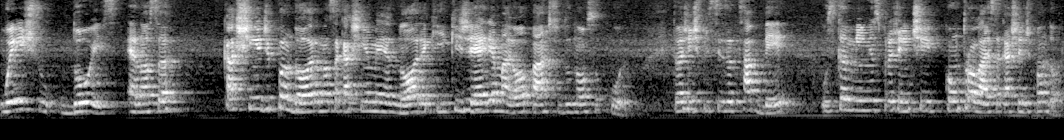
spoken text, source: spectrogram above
O eixo 2 é a nossa caixinha de Pandora, nossa caixinha menor aqui, que gere a maior parte do nosso corpo. Então a gente precisa saber os caminhos para a gente controlar essa caixa de Pandora.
